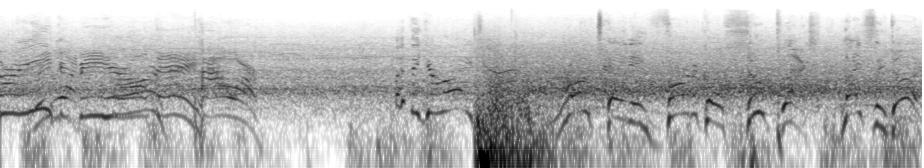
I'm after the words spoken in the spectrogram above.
three. We could be here all day. Power. I think you're right. Rotating vertical suplex. Nicely done.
